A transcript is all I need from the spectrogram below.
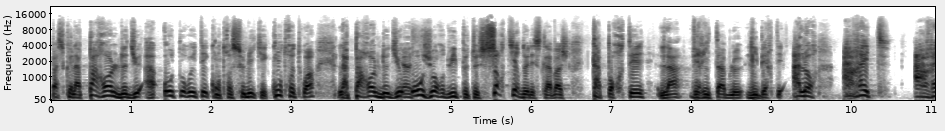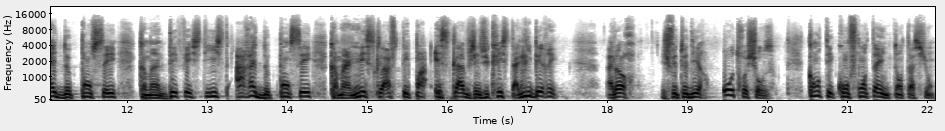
parce que la parole de Dieu a autorité contre celui qui est contre toi. La parole de Dieu aujourd'hui peut te sortir de l'esclavage, t'apporter la véritable liberté. Alors arrête Arrête de penser comme un défestiste, arrête de penser comme un esclave. T'es pas esclave, Jésus-Christ t'a libéré. Alors, je vais te dire autre chose. Quand tu es confronté à une tentation,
